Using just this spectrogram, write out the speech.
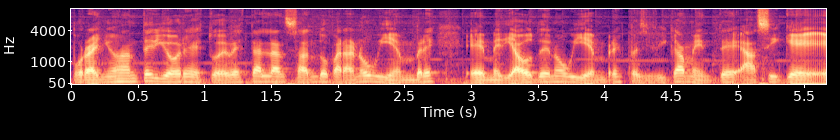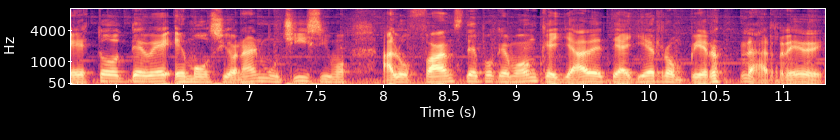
por años anteriores, esto debe estar lanzando para noviembre, eh, mediados de noviembre específicamente. Así que esto debe emocionar muchísimo a los fans de Pokémon que ya desde ayer rompieron las redes.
